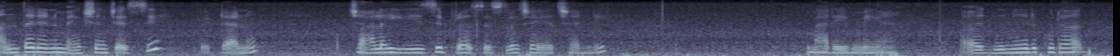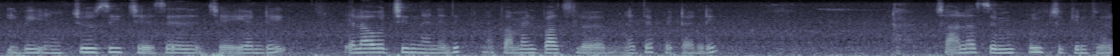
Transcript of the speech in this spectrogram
అంతా నేను మెన్షన్ చేసి పెట్టాను. చాలా ఈజీ ప్రాసెస్లో చేయొచ్చండి. మరి మీ మీరు కూడా ఇవి చూసి చేసే చేయండి. ఎలా వచ్చింది అనేది కమెంట్ కామెంట్ బాక్స్లో అయితే పెట్టండి. చాలా సింపుల్ చికెన్ ఫ్రై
